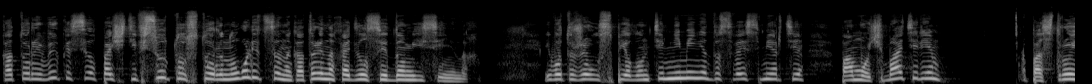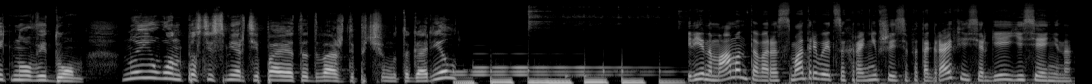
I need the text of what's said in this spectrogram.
который выкосил почти всю ту сторону улицы, на которой находился и дом Есениных. И вот уже успел он, тем не менее, до своей смерти помочь матери построить новый дом. Но и он после смерти поэта дважды почему-то горел. Ирина Мамонтова рассматривает сохранившиеся фотографии Сергея Есенина,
